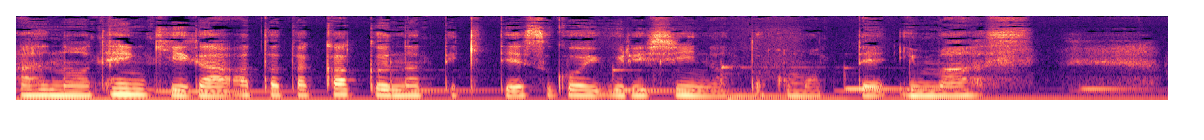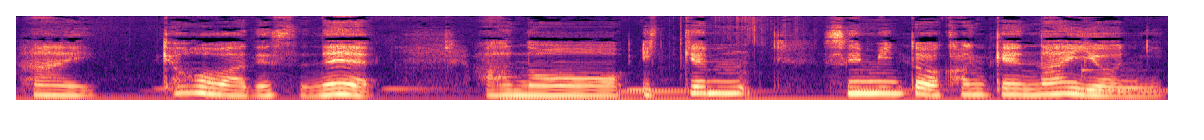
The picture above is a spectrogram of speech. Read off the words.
あの天気が暖かくなってきてすごい嬉しいなと思っています。はい。今日はですねあの一見睡眠とは関係ないように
